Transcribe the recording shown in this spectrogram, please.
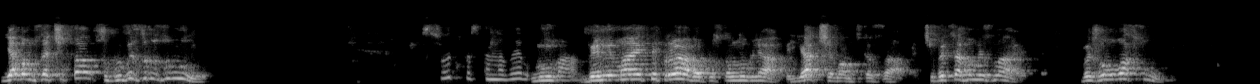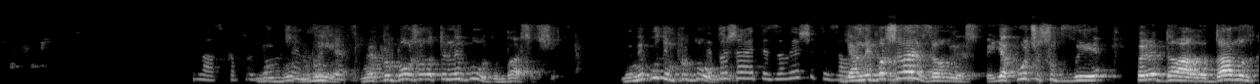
Я вам зачитав, щоб ви зрозуміли. Суд постановив Ну, ви не маєте права постановляти. Як ще вам сказати? Чи ви цього не знаєте? Ви ж голова суду. Будь ласка, Ну, продовжуємо. Ні, ми продовжувати не будемо, ваша честь. Ми не будемо Ви продовжувати. бажаєте залишити залу? Я не бажаю залишити. Я хочу, щоб ви передали дану,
